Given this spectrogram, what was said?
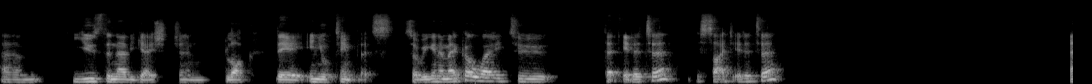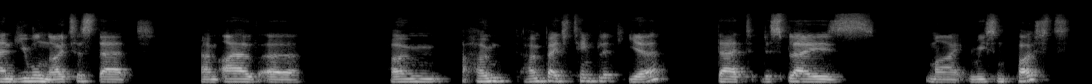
um, use the navigation block there in your templates. So we're going to make our way to the editor, the site editor. And you will notice that um, I have a home, a home homepage template here that displays my recent posts.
